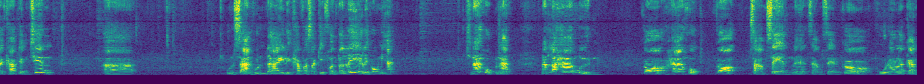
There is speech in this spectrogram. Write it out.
นะครับ อย่างเช่นอุนซานฮุนไดหรือคาฟาซากิฟอนตาเล่อะไรพวกเนี้ย ชนะ 6 นัด นัดละ 50,000 ก็ 56 ก็สามแสนนะฮะสามแสนก็คูณเอาละกัน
